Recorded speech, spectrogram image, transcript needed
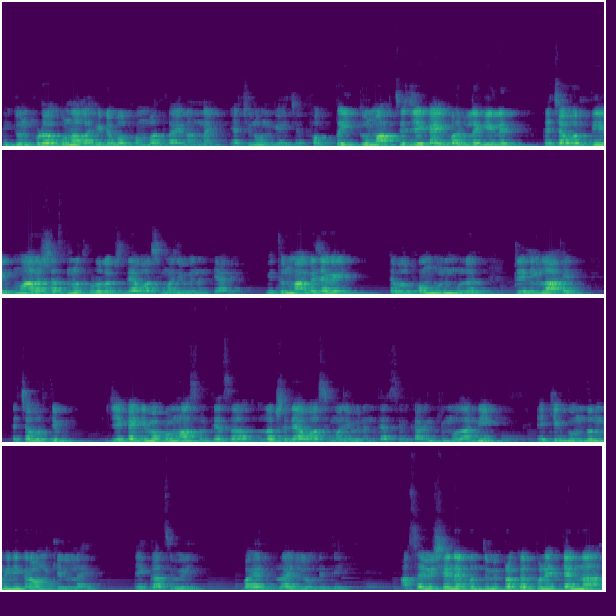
इथून पुढं कोणालाही डबल फॉर्म भरता येणार नाही याची नोंद घ्यायची आहे. फक्त इथून मागचे जे काही भरले गेलेत त्याच्यावरती महाराष्ट्र शासनानं थोडं लक्ष द्यावं अशी माझी विनंती आहे. इथून मागे ज्या काही डबल फॉर्म म्हणून मुलं ट्रेनिंगला आहेत त्याच्यावरती जे काही नियमाप्रमाणे असेल त्याचं लक्ष द्यावं अशी माझी विनंती असेल. कारण की मुलांनी एक एक दोन दोन महिने ग्राउंड केलेलं आहे. एकाच वेळी. बाहेर राहिलेले होते ते. असा विषय नाही पण तुम्ही प्रखरपणे त्यांना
